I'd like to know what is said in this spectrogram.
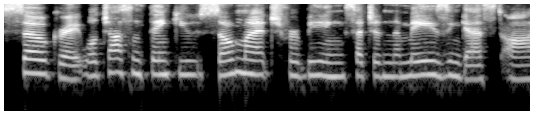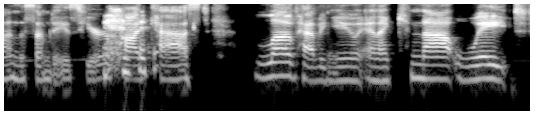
So great. Well, Jocelyn, thank you so much for being such an amazing guest on the Someday's Here podcast love having you and I cannot wait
